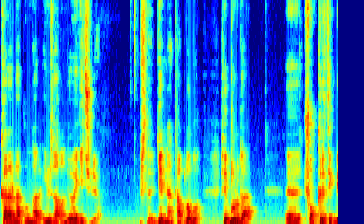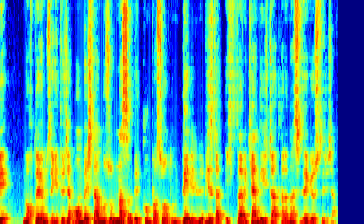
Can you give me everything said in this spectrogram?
Kararlar bunlar imzalanıyor ve geçiliyor. İşte gelinen tablo bu. Şimdi burada e, çok kritik bir noktaya önümüze getireceğim. 15 Temmuz'un nasıl bir kumpas olduğunu delilini bizzat iktidarın kendi icraatlarından size göstereceğim.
